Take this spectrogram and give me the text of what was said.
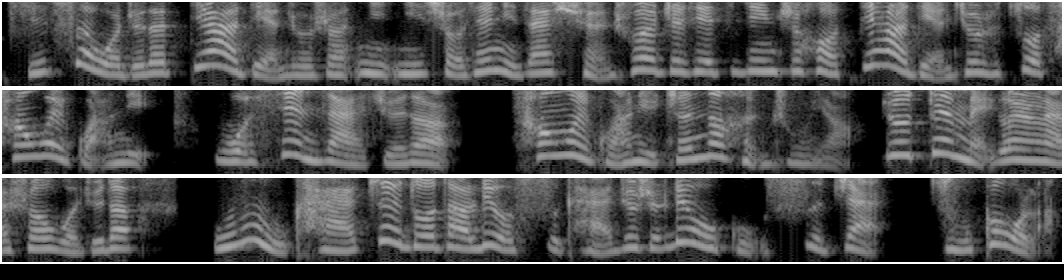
其次，我觉得第二点就是说，你你首先你在选出了这些基金之后，第二点就是做仓位管理。我现在觉得仓位管理真的很重要，就是对每个人来说，我觉得五五开最多到六四开，就是六股四债足够了。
